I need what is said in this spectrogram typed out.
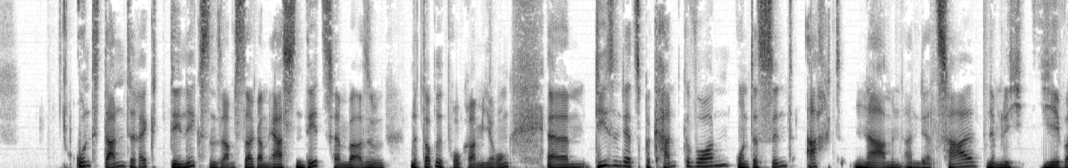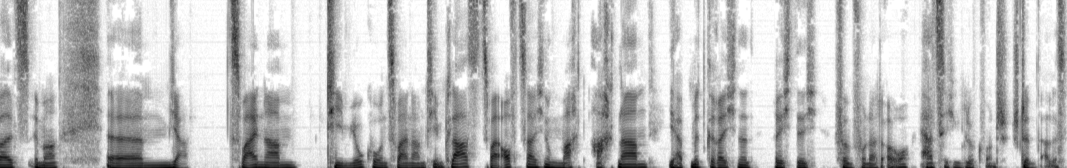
und dann direkt den nächsten Samstag am 1. Dezember, also eine Doppelprogrammierung. Ähm, die sind jetzt bekannt geworden und es sind acht Namen an der Zahl, nämlich jeweils immer ähm, ja zwei Namen Team Joko und zwei Namen Team Klaas, zwei Aufzeichnungen, macht acht Namen. Ihr habt mitgerechnet, richtig, 500 Euro. Herzlichen Glückwunsch, stimmt alles.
